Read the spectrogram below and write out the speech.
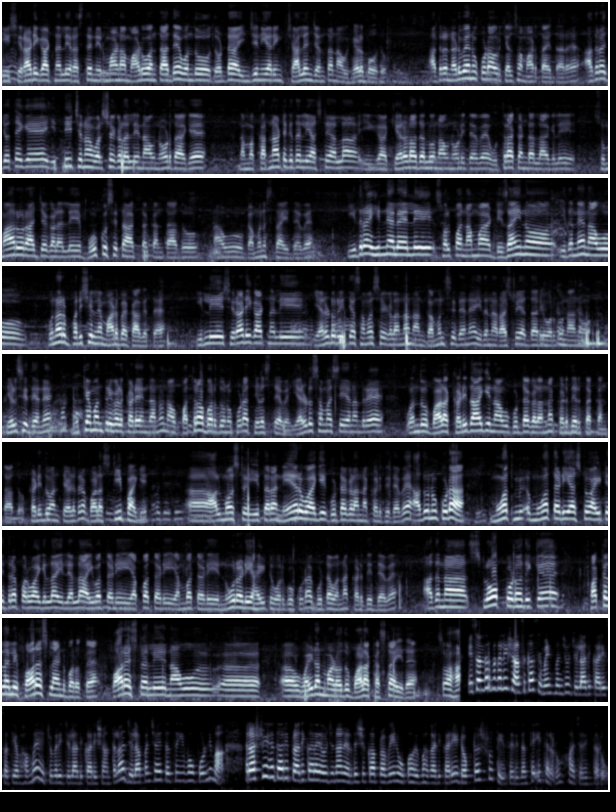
ಈ ಶಿರಾಡಿ ಘಾಟ್ನಲ್ಲಿ ರಸ್ತೆ ನಿರ್ಮಾಣ ಮಾಡುವಂಥದ್ದೇ ಒಂದು ದೊಡ್ಡ ಇಂಜಿನಿಯರಿಂಗ್ ಚಾಲೆಂಜ್ ಅಂತ ನಾವು ಹೇಳ್ಬೋದು. ಅದರ ನಡುವೆನೂ ಕೂಡ ಅವ್ರು ಕೆಲಸ ಮಾಡ್ತಾ ಇದ್ದಾರೆ. ಅದರ ಜೊತೆಗೆ ಇತ್ತೀಚಿನ ವರ್ಷಗಳಲ್ಲಿ ನಾವು ನೋಡಿದಾಗೆ ನಮ್ಮ ಕರ್ನಾಟಕದಲ್ಲಿ ಅಷ್ಟೇ ಅಲ್ಲ, ಈಗ ಕೇರಳದಲ್ಲೂ ನಾವು ನೋಡಿದ್ದೇವೆ, ಉತ್ತರಾಖಂಡಲ್ಲಾಗಲಿ ಸುಮಾರು ರಾಜ್ಯಗಳಲ್ಲಿ ಭೂಕುಸಿತ ಆಗ್ತಕ್ಕಂಥದ್ದು ನಾವು ಗಮನಿಸ್ತಾ ಇದ್ದೇವೆ. ಇದರ ಹಿನ್ನೆಲೆಯಲ್ಲಿ ಸ್ವಲ್ಪ ನಮ್ಮ ಡಿಸೈನು ಇದನ್ನೇ ನಾವು ಪುನರ್ ಪರಿಶೀಲನೆ ಮಾಡಬೇಕಾಗತ್ತೆ. ಇಲ್ಲಿ ಶಿರಾಡಿ ಘಾಟ್ನಲ್ಲಿ ಎರಡು ರೀತಿಯ ಸಮಸ್ಯೆಗಳನ್ನು ನಾನು ಗಮನಿಸಿದ್ದೇನೆ. ಇದನ್ನು ರಾಷ್ಟ್ರೀಯ ಹೆದ್ದಾರಿವರೆಗೂ ನಾನು ತಿಳಿಸಿದ್ದೇನೆ. ಮುಖ್ಯಮಂತ್ರಿಗಳ ಕಡೆಯಿಂದನೂ ನಾವು ಪತ್ರ ಬರೆದು ಕೂಡ ತಿಳಿಸ್ತೇವೆ. ಎರಡು ಸಮಸ್ಯೆ ಏನಂದರೆ ಒಂದು ಭಾಳ ಕಡಿದಾಗಿ ನಾವು ಗುಡ್ಡಗಳನ್ನು ಕಡಿದಿರ್ತಕ್ಕಂಥದ್ದು. ಕಡಿದು ಅಂತ ಹೇಳಿದ್ರೆ ಭಾಳ ಸ್ಟೀಪಾಗಿ ಆಲ್ಮೋಸ್ಟ್ ಈ ಥರ ನೇರವಾಗಿ ಗುಡ್ಡಗಳನ್ನು ಕಡಿದಿದ್ದೇವೆ. ಅದೂ ಕೂಡ ಮೂವತ್ತು ಮೂವತ್ತಡಿಯಷ್ಟು ಹೈಟ್ ಇದ್ದರೆ ಪರವಾಗಿಲ್ಲ. ಇಲ್ಲೆಲ್ಲ ಐವತ್ತಡಿ ಎಪ್ಪತ್ತಡಿ ಎಂಬತ್ತಡಿ ನೂರಡಿ ಹೈಟ್ವರೆಗೂ ಕೂಡ ಗುಡ್ಡವನ್ನು ಕಡಿದಿದ್ದೇವೆ. ಅದನ್ನು ಸ್ಲೋಪ್ ಕೊಡೋದಕ್ಕೆ ಪಕ್ಕದಲ್ಲಿ ಫಾರೆಸ್ಟ್ ಲ್ಯಾಂಡ್ ಬರುತ್ತೆ. ಫಾರೆಸ್ಟಲ್ಲಿ ನಾವು ವೈಡನ್ ಮಾಡೋದು ಭಾಳ ಕಷ್ಟ ಇದೆ. ಸೊ ಈ ಸಂದರ್ಭದಲ್ಲಿ ಶಾಸಕ ಸಿಮೆಂಟ್ ಮಂಜು, ಜಿಲ್ಲಾಧಿಕಾರಿ ಸತ್ಯಭಾಮ ಹೆಚ್ಚುವರಿ ಜಿಲ್ಲಾಧಿಕಾರಿ ಶಾಂತಲಾ, ಜಿಲ್ಲಾ ಪಂಚಾಯತ್ ಸಿಇಒ ಪೂರ್ಣಿಮಾ, ರಾಷ್ಟ್ರೀಯ ಹೆದ್ದಾರಿ ಪ್ರಾಧಿಕಾರ ಯೋಜನಾ ನಿರ್ದೇಶಕ ಪ್ರವೀಣ್ ಉಪವಿಭಾಗಾಧಿಕಾರಿ ಡಾಕ್ಟರ್ ಶ್ರುತಿ ಸೇರಿದಂತೆ ಇತರರು ಹಾಜರಿದ್ದರು.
